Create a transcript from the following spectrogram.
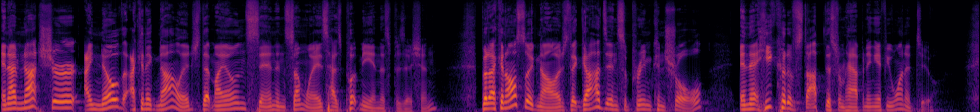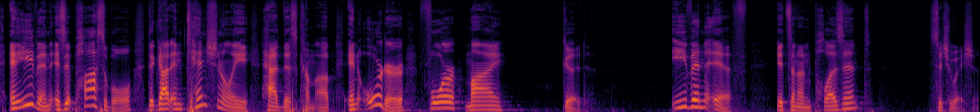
and I'm not sure, I know that I can acknowledge that my own sin in some ways has put me in this position, but I can also acknowledge that God's in supreme control and that He could have stopped this from happening if He wanted to. And even, is it possible that God intentionally had this come up in order for my good? Even if it's an unpleasant situation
